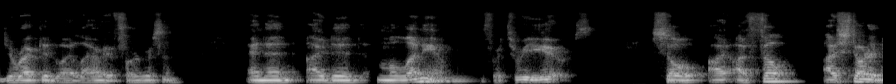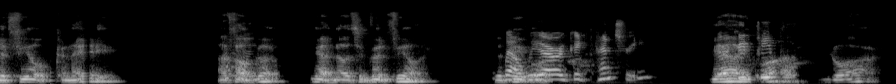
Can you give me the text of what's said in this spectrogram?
directed by Larry Ferguson. And then I did Millennium for three years. So I, I felt, I started to feel Canadian. I felt oh. good. Yeah, no, it's a good feeling well, we are a good country. Yeah, We're good people. Are. You are.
